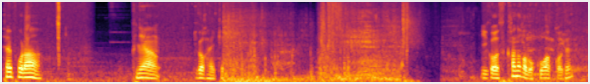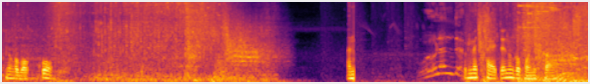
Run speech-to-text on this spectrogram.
텔포라 그냥 이거 갈게. 이거 스카너가 먹고 갔거든? 이런 거 먹고 원한다. 금메타에 뜨는 거 보니까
